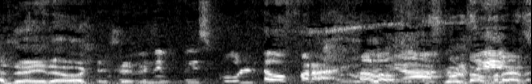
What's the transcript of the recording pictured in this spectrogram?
അദ്വൈത്. ഓക്കെ ശരി സ്കൂൾ ടോപ്പറാ ആണോ? സ്കൂൾ ടോപ്പറാണ്.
